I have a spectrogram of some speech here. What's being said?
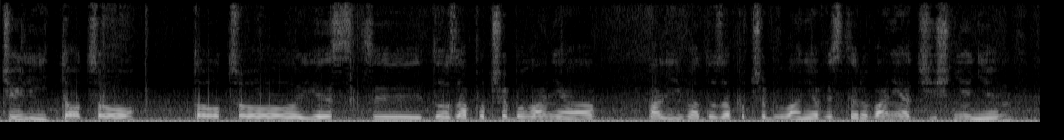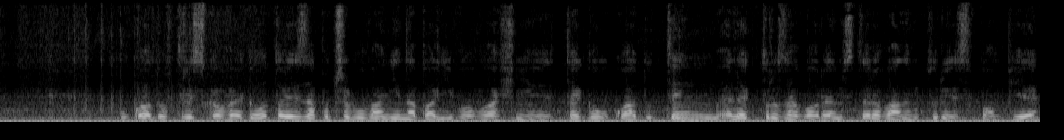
czyli to, co, to, co jest y, do zapotrzebowania paliwa, do zapotrzebowania wysterowania ciśnieniem układu wtryskowego, to jest zapotrzebowanie na paliwo właśnie tego układu tym elektrozaworem sterowanym, który jest w pompie.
